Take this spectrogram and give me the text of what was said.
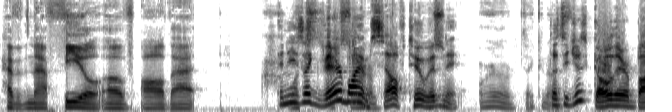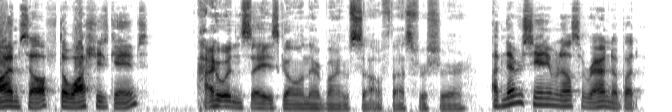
having that feel of all that. And he's What's- like there by I'm- himself too, isn't he? What am I thinking of? Does he just go there by himself to watch these games? I wouldn't say he's going there by himself. That's for sure. I've never seen anyone else around him, but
